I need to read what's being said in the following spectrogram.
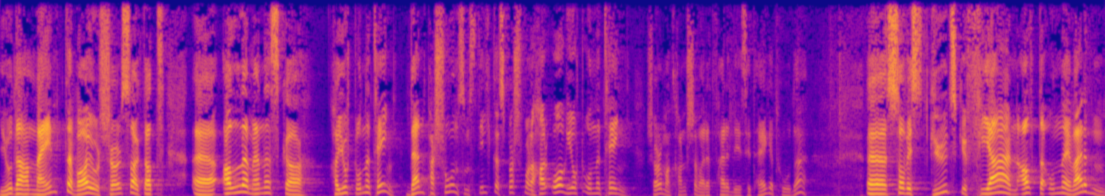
Jo, det han mente, var jo selvsagt at eh, alle mennesker har gjort onde ting. Den personen som stilte spørsmålet, har òg gjort onde ting, sjøl om han kanskje var rettferdig i sitt eget hode. Eh, så hvis Gud skulle fjerne alt det onde i verden,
